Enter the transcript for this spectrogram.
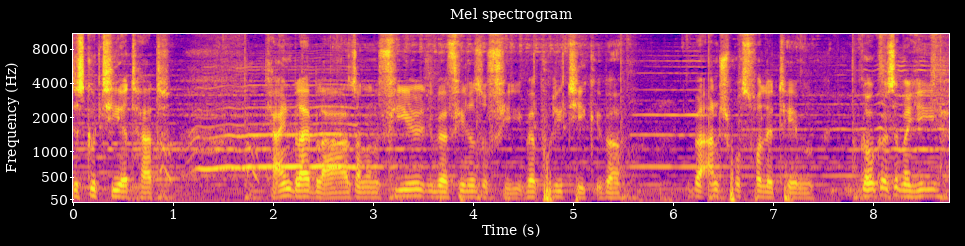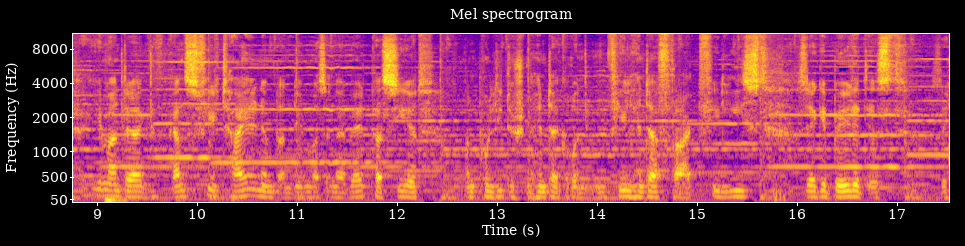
diskutiert hat. Kein Blabla, sondern viel über Philosophie, über Politik, über, über anspruchsvolle Themen. Gorko ist immer je, jemand, der ganz viel teilnimmt an dem, was in der Welt passiert, an politischen Hintergründen, viel hinterfragt, viel liest, sehr gebildet ist, sich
